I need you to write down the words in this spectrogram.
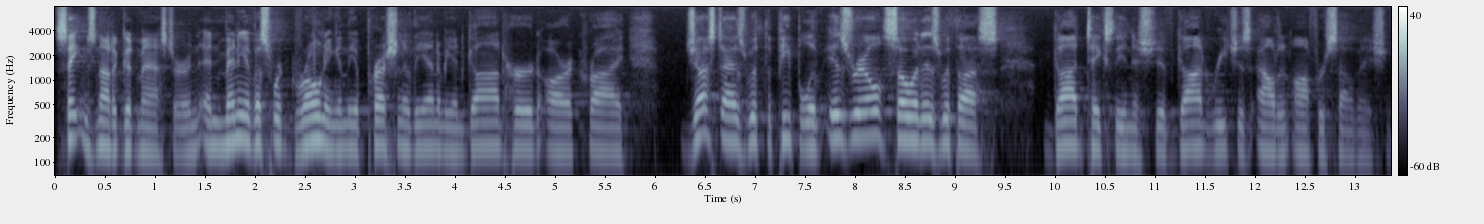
Satan's not a good master, and, and many of us were groaning in the oppression of the enemy, and God heard our cry. Just as with the people of Israel, so it is with us. God takes the initiative, God reaches out and offers salvation.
